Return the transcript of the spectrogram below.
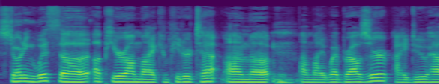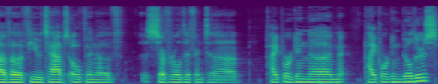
Starting with uh, up here on my computer tab on uh, on my web browser, I do have a few tabs open of several different uh, pipe organ uh, pipe organ builders.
